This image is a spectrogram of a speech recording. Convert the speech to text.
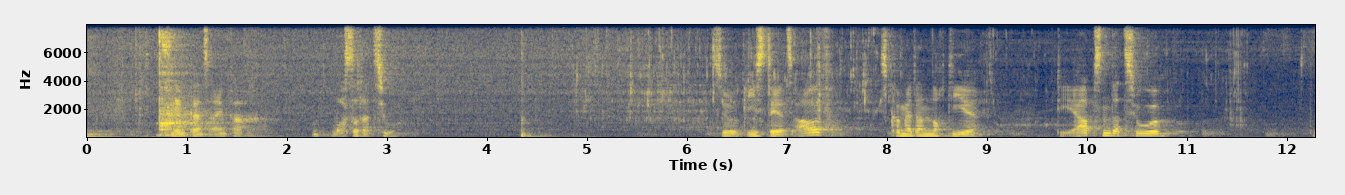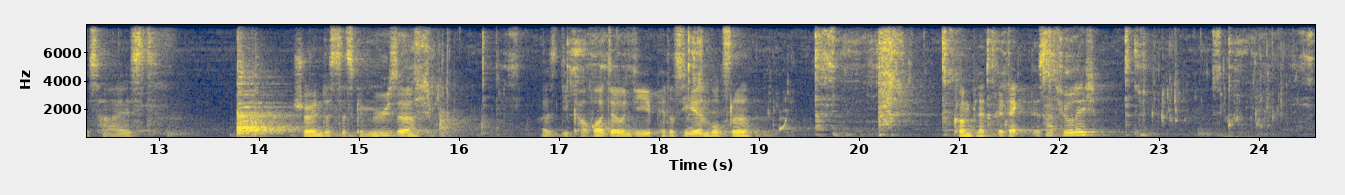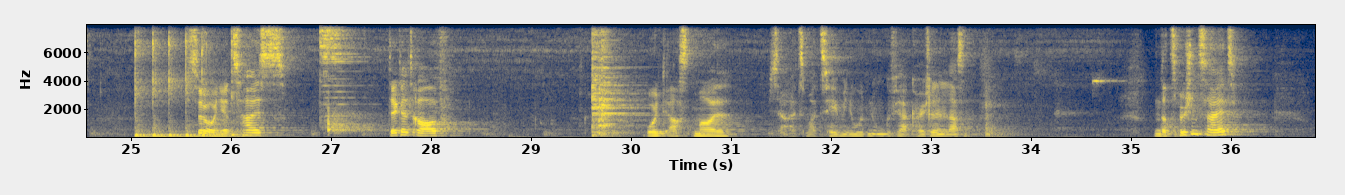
nehmt ganz einfach Wasser dazu. So, gießt ihr jetzt auf. Jetzt kommen ja dann noch die, die Erbsen dazu. Das heißt, schön, dass das Gemüse, also die Karotte und die Petersilienwurzel, komplett bedeckt ist natürlich. So, und jetzt heißt Deckel drauf und erstmal, ich sage jetzt mal 10 Minuten ungefähr köcheln lassen. In der Zwischenzeit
